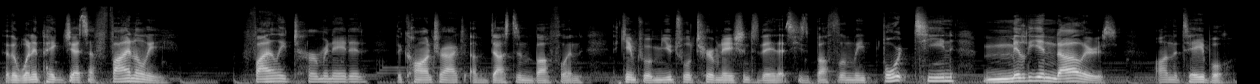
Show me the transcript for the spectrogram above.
that the Winnipeg Jets have finally, finally terminated the contract of Dustin Byfuglien. They came to a mutual termination today that sees Byfuglien leave $14 million on the table.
